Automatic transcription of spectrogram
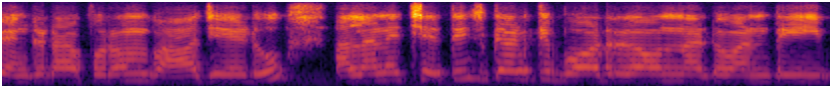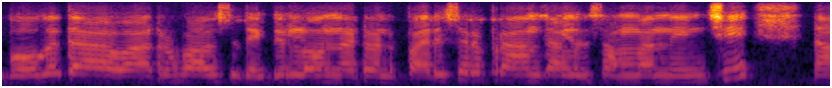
వెంకటాపురం వాజేడు అలానే ఛత్తీస్గఢ్కి బోర్డర్గా ఉన్నటువంటి ఈ బోగత వాటర్ ఫాల్స్ దగ్గరలో ఉన్నటువంటి పరిసర ప్రాంతాలకు సంబంధించి ఆ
